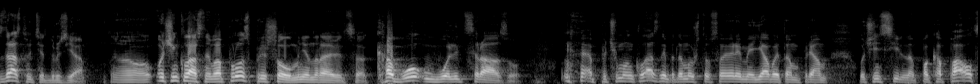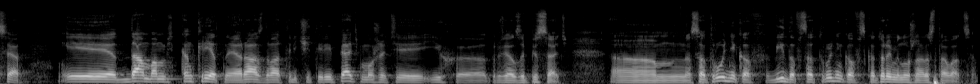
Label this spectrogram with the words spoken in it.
Здравствуйте, друзья. Э, очень классный вопрос пришел, мне нравится. Кого уволить сразу? Почему он классный? Потому что в свое время я в этом прям очень сильно покопался. И дам вам конкретные раз, два, три, четыре, пять. Можете их, э, друзья, записать. Эм, сотрудников, видов сотрудников, с которыми нужно расставаться.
